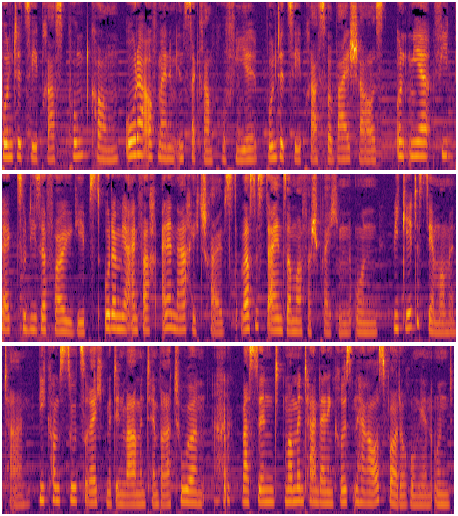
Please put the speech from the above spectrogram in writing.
buntezebras.com oder auf meinem Instagram-Profil buntezebras vorbeischaust und mir Feedback zu dieser Folge gibst oder mir einfach eine Nachricht schreibst. Was ist dein Sommerversprechen und wie geht es dir momentan? Wie kommst du zurecht mit den warmen Temperaturen? Was sind momentan deine größten Herausforderungen und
